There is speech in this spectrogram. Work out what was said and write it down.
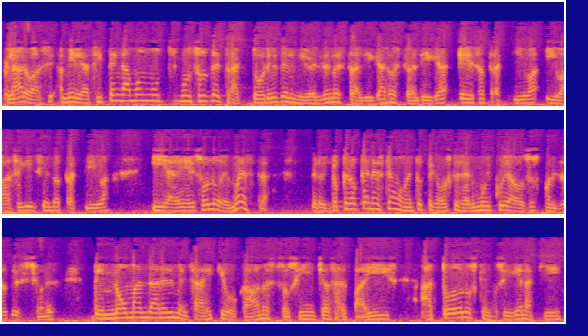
Claro, así, mire, así tengamos much- muchos detractores del nivel de nuestra liga, nuestra liga es atractiva y va a seguir siendo atractiva y a eso lo demuestra. Pero yo creo que en este momento tenemos que ser muy cuidadosos con esas decisiones de no mandar el mensaje equivocado a nuestros hinchas, al país, a todos los que nos siguen aquí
